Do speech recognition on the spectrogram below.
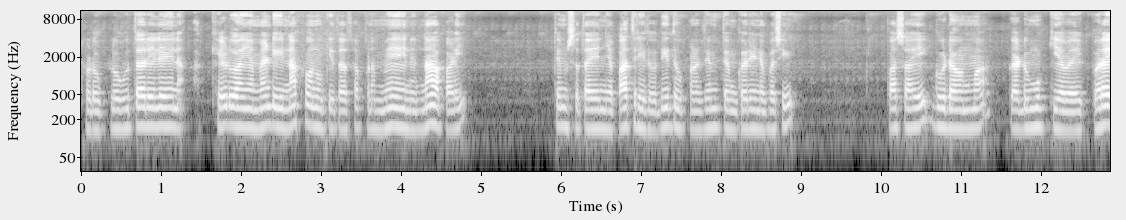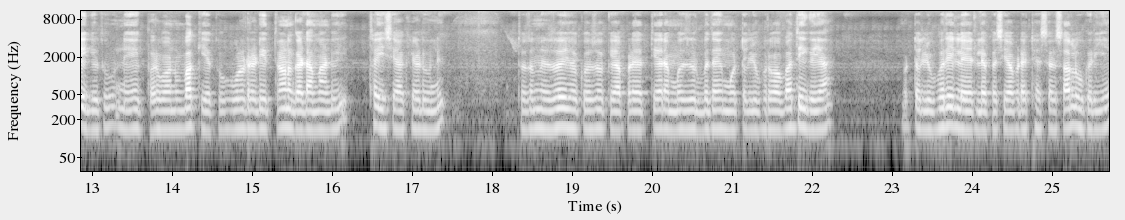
થોડોક બ્લોગ ઉતારી લઈએ ને આ ખેડૂત અહીંયા માંડવી નાખવાનું કહેતા હતા, પણ મેં એને ના પાડી. તેમ છતાં એને પાથરી તો દીધું, પણ જેમ તેમ કરીને પછી પાછા એ ગોડાઉનમાં ગાડું મૂકી આવે એક ભરાઈ ગયું હતું ને એક ભરવાનું બાકી હતું. ઓલરેડી ત્રણ ગાડા માંડવી થઈ છે આ ખેડૂને. તો તમે જોઈ શકો છો કે આપણે અત્યારે મજૂર બધાય મોટલિયું ભરવા બાંધી ગયા. મોટલિયું ભરી લે એટલે પછી આપણે ઠેસર ચાલુ કરીએ.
